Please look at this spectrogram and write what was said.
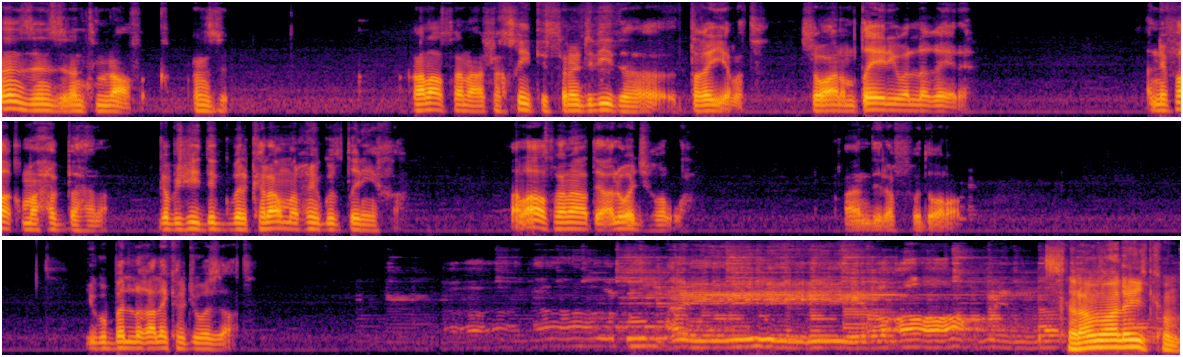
انزل انزل أنت منافق. انزل. خلاص أنا شخصيتي السنة الجديدة تغيرت سواء مطيري ولا غيره. النفاق ما أحبه أنا. قبل شيء يدق بالكلام والحين يقول طنيخه خلاص أنا اعطي على الوجه والله. عندي لف ودوران. يقول بلغ عليك الجوازات. السلام عليكم.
